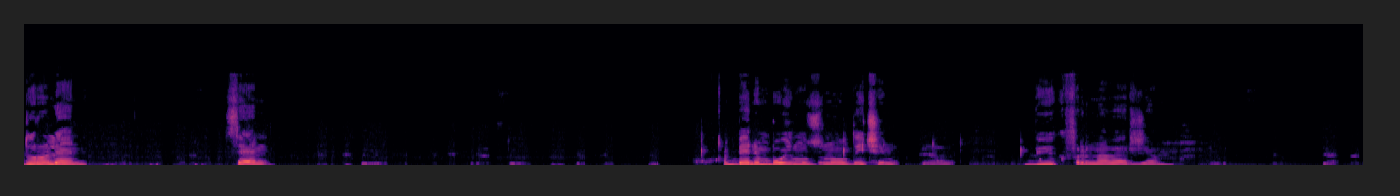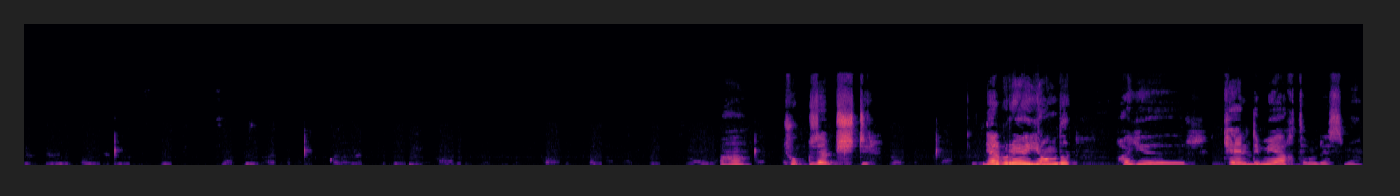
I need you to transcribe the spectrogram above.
Dur ulan. Sen benim boyum uzun olduğu için büyük fırına vereceğim. Aha çok güzel pişti. Gel buraya yandı. Hayır. Kendimi yaktım resmen.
